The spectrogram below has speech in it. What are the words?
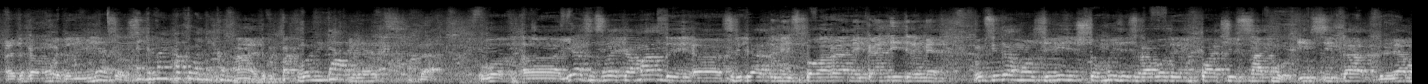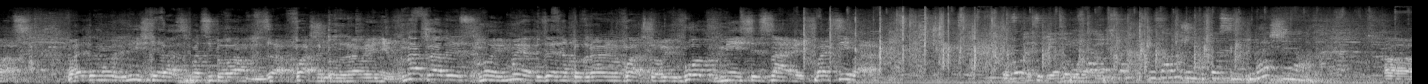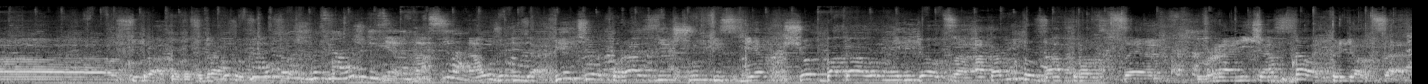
Это кому? Это не меня, кажется? Это моим поклонникам. А, это поклонники Да. являются? Да. Вот. э, я со своей командой, э, с ребятами, с поварами, кондитерами, вы всегда можете видеть, что мы здесь работаем по чесноку и всегда для вас. Поэтому лишний раз спасибо вам за ваши поздравления в наш адрес, ну и мы обязательно поздравим вас, что вы год вместе с нами. Спасибо! Знаете, я думаю, Ты за ужином после напиваешь вино? А, с утра только, с утра На ужин, может быть, на ужине Нет, на, на ужин нельзя. Вечер, праздник, шутки, смех, счет бокалом не ведется, а кому-то завтра в цех. В ранний час вставать придется.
